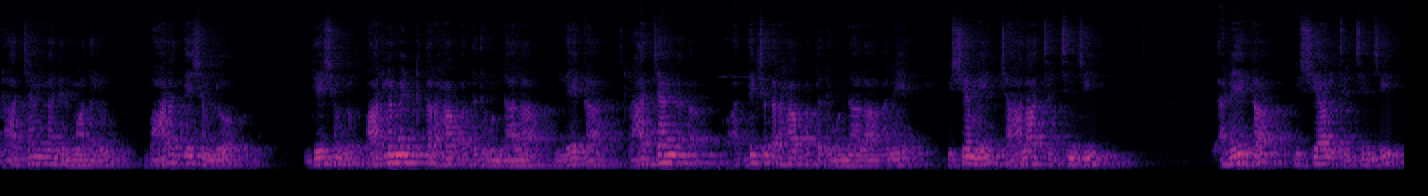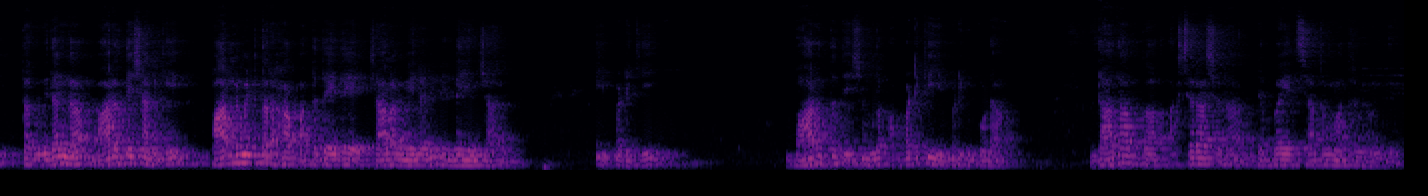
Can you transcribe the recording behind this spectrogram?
రాజ్యాంగ నిర్మాతలు భారతదేశంలో దేశంలో పార్లమెంట్ తరహా పద్ధతి ఉండాలా? లేక రాజ్యాంగ అధ్యక్ష తరహా పద్ధతి ఉండాలా? అనే విషయమై చాలా చర్చించి అనేక విషయాలు చర్చించి తగు విధంగా భారతదేశానికి పార్లమెంట్ తరహా పద్ధతి అయితే చాలా మేలని నిర్ణయించారు. ఇప్పటికీ భారతదేశంలో అప్పటికీ ఇప్పటికీ కూడా దాదాపుగా అక్షరాస్యత డెబ్బై ఐదు శాతం మాత్రమే ఉంది.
